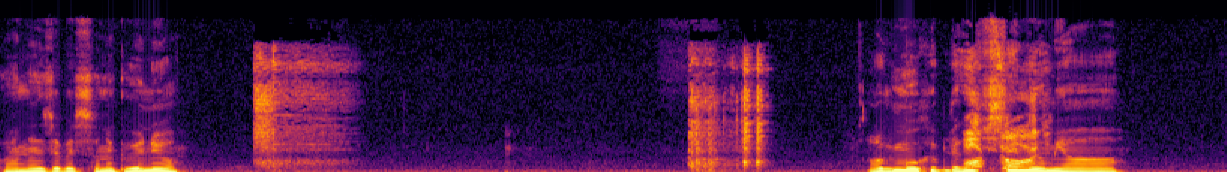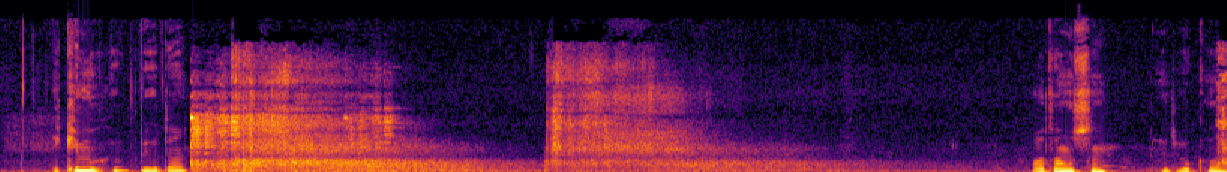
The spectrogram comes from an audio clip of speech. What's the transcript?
Queen Elizabeth sana güveniyorum. Abi muhibleri hiç sevmiyorum ya. İki muhib birden. Adamsın. Hadi bakalım.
